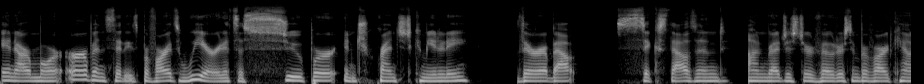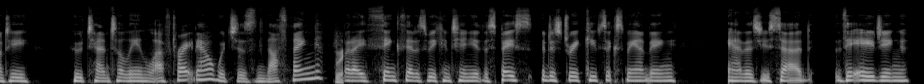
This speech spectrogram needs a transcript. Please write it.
In our more urban cities, Brevard's weird. It's a super entrenched community. There are about 6,000 unregistered voters in Brevard County who tend to lean left right now, which is nothing. But I think that as we continue, the space industry keeps expanding. And as you said, the aging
